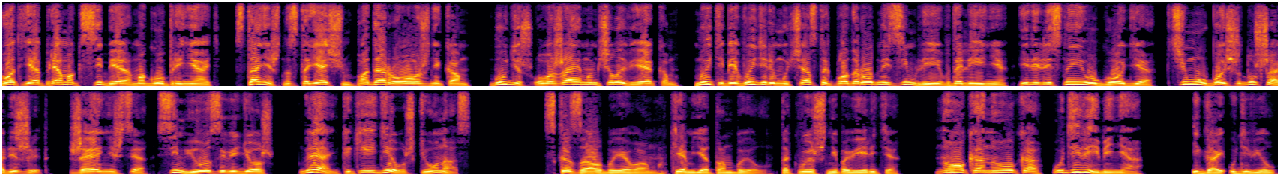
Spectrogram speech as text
вот я прямо к себе могу принять. Станешь настоящим подорожником, будешь уважаемым человеком. Мы тебе выделим участок плодородной земли в долине или лесные угодья. К чему больше душа лежит? Женишься, семью заведешь. Глянь, какие девушки у нас. Сказал бы я вам, кем я там был, так вы ж не поверите. Ну-ка, ну-ка, удиви меня. И Гай удивил.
